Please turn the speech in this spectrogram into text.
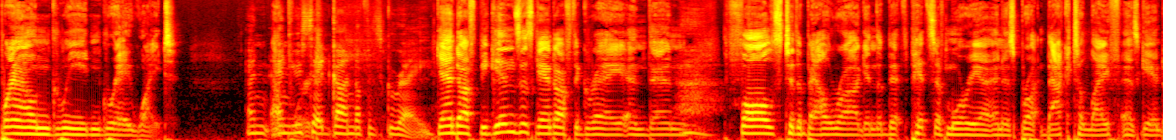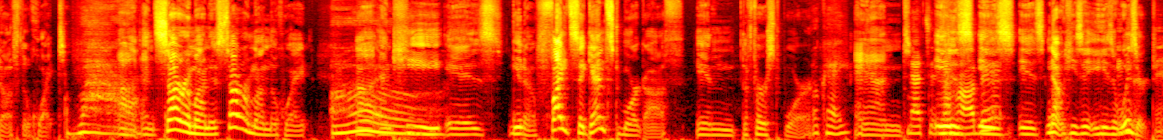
brown, green, gray, white. And and you said Gandalf is gray. Gandalf begins as Gandalf the Grey and then falls to the Balrog in the pits of Moria and is brought back to life as Gandalf the White. Wow. Uh, and Saruman is Saruman the White. Oh. Uh, and he is, you know, fights against Morgoth in the First War. Okay. And That's in The is Hobbit? is is no, he's a, he's a wizard. Uh,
